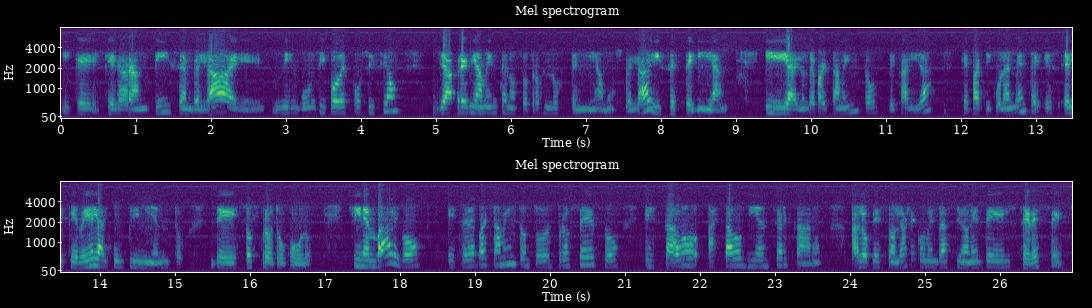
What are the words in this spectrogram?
y que, que garanticen, ¿verdad?, eh, ningún tipo de exposición, ya previamente nosotros los teníamos, ¿verdad?, y se seguían. Y hay un departamento de calidad que particularmente es el que vela el cumplimiento de estos protocolos. Sin embargo, este departamento en todo el proceso estado, ha estado bien cercano a lo que son las recomendaciones del CDC,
